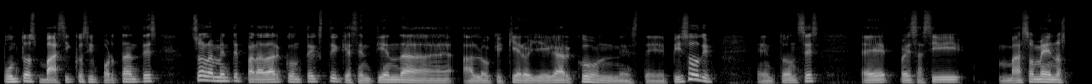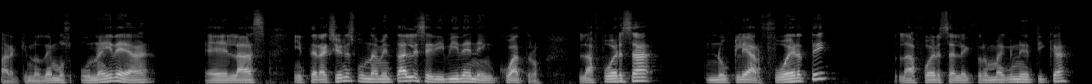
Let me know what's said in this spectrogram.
puntos básicos importantes solamente para dar contexto y que se entienda a lo que quiero llegar con este episodio. Entonces, eh, pues así más o menos para que nos demos una idea, eh, las interacciones fundamentales se dividen en cuatro. La fuerza nuclear fuerte, la fuerza electromagnética,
